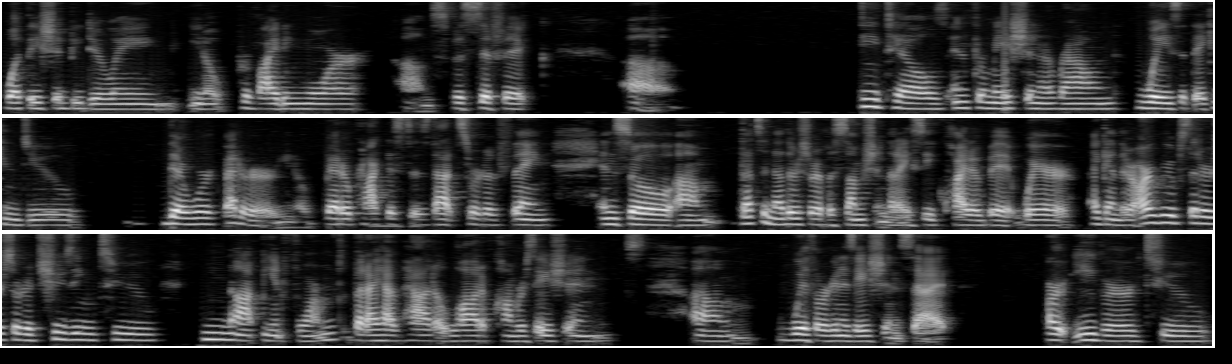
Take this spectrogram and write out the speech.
what they should be doing you know providing more um, specific uh, details, information around ways that they can do their work better, you know, better practices, that sort of thing. And so um, that's another sort of assumption that I see quite a bit where, again, there are groups that are sort of choosing to not be informed, but I have had a lot of conversations um, with organizations that are eager to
